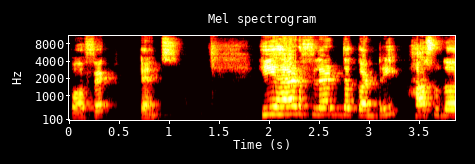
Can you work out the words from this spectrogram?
perfect tense. He had fled the country हा सुद्धा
